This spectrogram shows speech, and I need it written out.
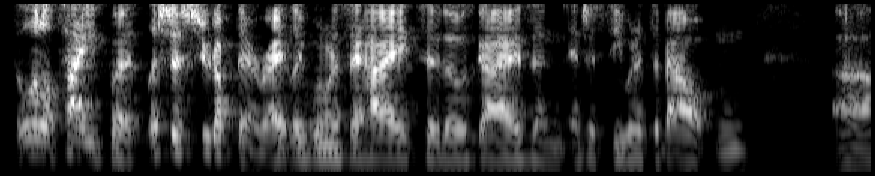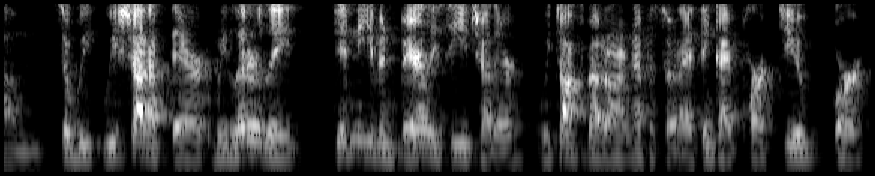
it's a little tight, but let's just shoot up there, right? Like we want to say hi to those guys and, and just see what it's about. And um, so we we shot up there. We literally didn't even barely see each other. We talked about it on an episode. I think I parked you or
